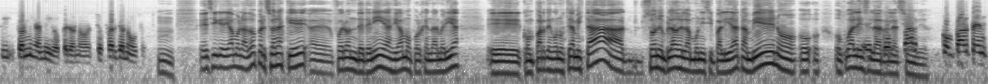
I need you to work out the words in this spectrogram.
sí, son mis amigos, pero no, chofer yo no uso. Mm. Es decir, que digamos, las dos personas que eh, fueron detenidas, digamos, por gendarmería, eh, comparten con usted amistad, son empleados de la municipalidad también, o, o, cuál es eh, la relación? Comparten,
